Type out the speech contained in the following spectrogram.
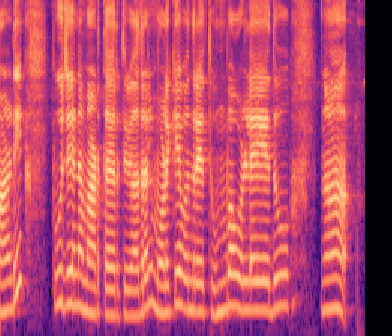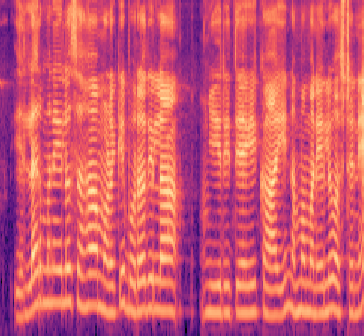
ಮಾಡಿ ಪೂಜೆಯನ್ನು ಮಾಡ್ತಾ ಇರ್ತೀವಿ. ಅದರಲ್ಲಿ ಮೊಳಕೆ ಬಂದರೆ ತುಂಬ ಒಳ್ಳೆಯದು. ಎಲ್ಲರ ಮನೆಯಲ್ಲೂ ಸಹ ಮೊಳಕೆ ಬರೋದಿಲ್ಲ. ಈ ರೀತಿಯಾಗಿ ಕಾಯಿ ನಮ್ಮ ಮನೆಯಲ್ಲೂ ಅಷ್ಟೇ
